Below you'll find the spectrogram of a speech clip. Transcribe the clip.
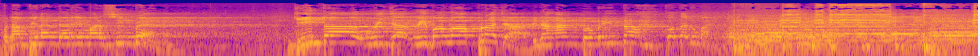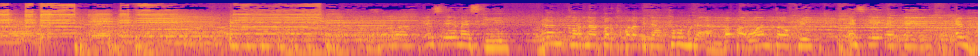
penampilan dari marching band Gita Wibawa Praja, binaan pemerintah Kota Dumai. Zerwan SMSI dan Koordinator Kepala Bidang Kepemudaan Bapak Wan Taufik SEME MH.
